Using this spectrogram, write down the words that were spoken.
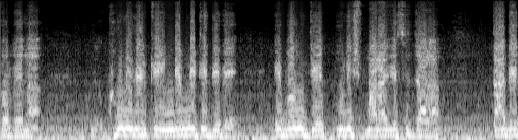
করবে না। খুনিদেরকে ইন্ডেমনিটি দেবে এবং যে পুলিশ মারা গেছে যারা, তাদের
